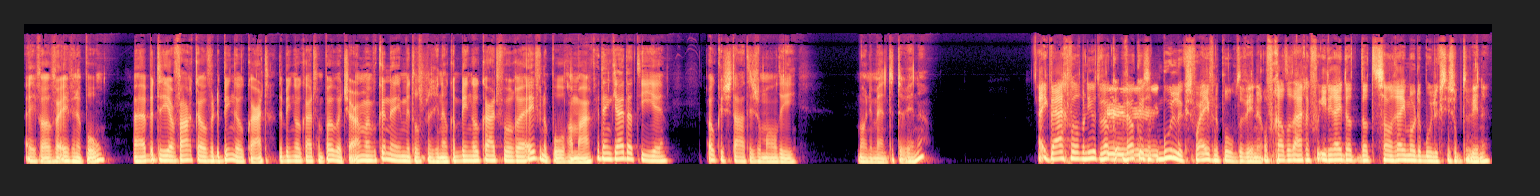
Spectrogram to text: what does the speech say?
even over Evenepoel. We hebben het hier vaak over de bingo kaart. De bingo kaart van Pogacar. Maar we kunnen inmiddels misschien ook een bingo kaart voor Evenepoel gaan maken. Denk jij dat hij eh, ook in staat is om al die monumenten te winnen? Ja, ik ben eigenlijk wel benieuwd, welke, welke is het moeilijkst voor Evenepoel om te winnen? Of geldt het eigenlijk voor iedereen dat, dat Sanremo de moeilijkste is om te winnen?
